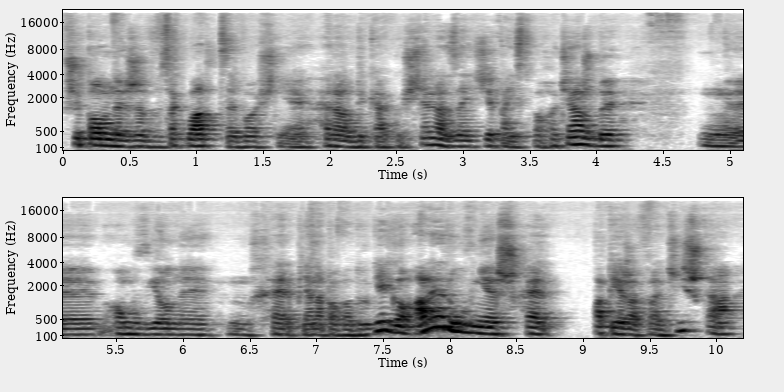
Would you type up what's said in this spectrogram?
Przypomnę, że w zakładce właśnie Heraldyka Kościelna znajdziecie Państwo chociażby mm, omówiony herb Jana Pawła II, ale również herb papieża Franciszka,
